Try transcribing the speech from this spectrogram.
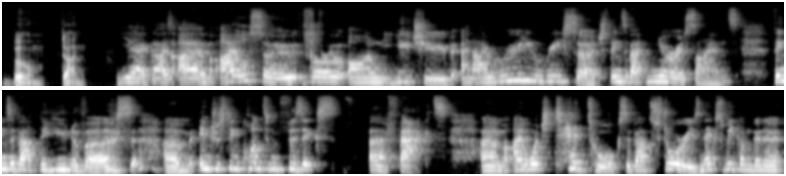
Boom, done. Yeah, guys, um, I also go on YouTube and I really research things about neuroscience, things about the universe, um, interesting quantum physics uh, facts. Um, I watch TED Talks about stories. Next week, I'm going to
